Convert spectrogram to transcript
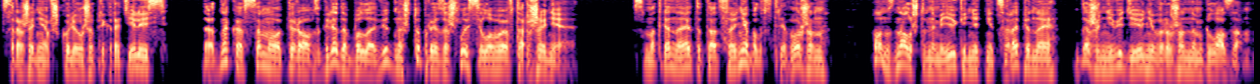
Сражения в школе уже прекратились, однако с самого первого взгляда было видно, что произошло силовое вторжение. Смотря на это, Тацио не был встревожен. Он знал, что на Миюке нет ни царапины, даже не видя её невооружённым глазом.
